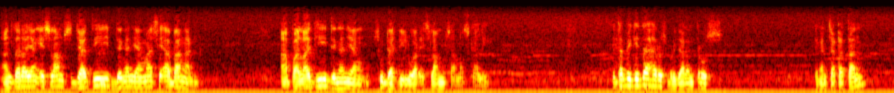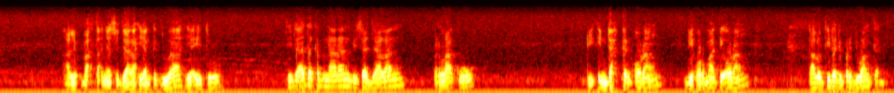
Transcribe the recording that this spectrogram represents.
antara yang Islam sejati dengan yang masih abangan. Apalagi dengan yang sudah di luar Islam sama sekali. Tetapi kita harus berjalan terus dengan catatan alif baktaknya sejarah yang kedua yaitu tidak ada kebenaran bisa jalan berlaku diindahkan orang dihormati orang kalau tidak diperjuangkan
